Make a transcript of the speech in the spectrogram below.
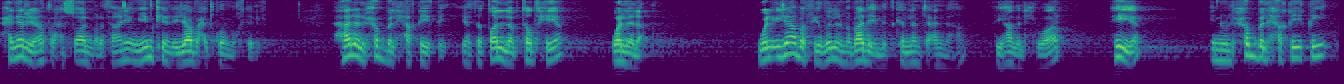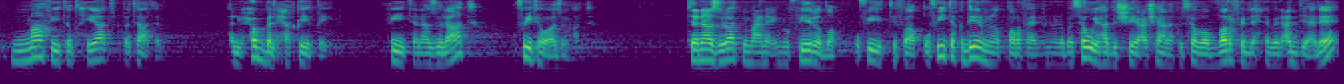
حنرجع نطرح السؤال مرة ثانية ويمكن الإجابة حتكون مختلفة. هل الحب الحقيقي يتطلب تضحية ولا لا؟ والإجابة في ظل المبادئ اللي تكلمت عنها في هذا الحوار هي إنه الحب الحقيقي ما في تضحيات بتاتا. الحب الحقيقي في تنازلات وفي توازنات. تنازلات بمعنى إنه في رضا وفي اتفاق وفي تقدير من الطرفين إنه أنا بسوي هذا الشيء عشانك بسبب الظرف اللي إحنا بنعدي عليه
